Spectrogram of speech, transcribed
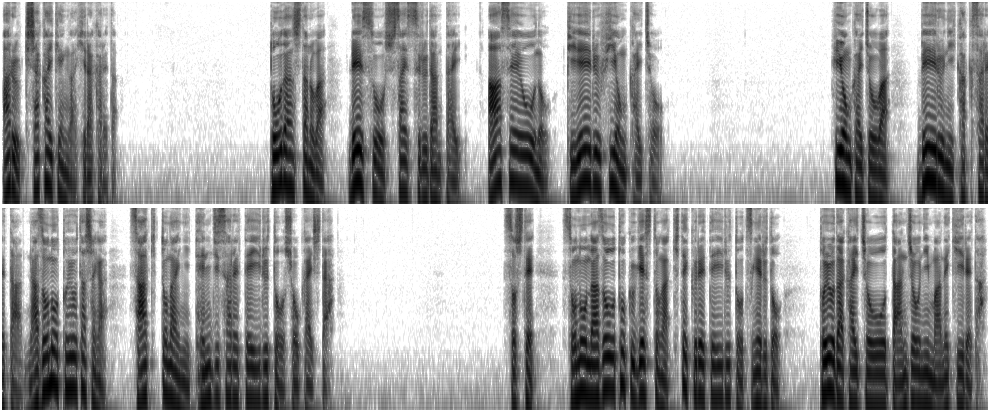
ある記者会見が開かれた。登壇したのはレースを主催する団体アーセーオーのピエール・フィヨン会長。フィヨン会長はベールに隠された謎のトヨタ車がサーキット内に展示されていると紹介した。そしてその謎を解くゲストが来てくれていると告げると豊田会長を壇上に招き入れた。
